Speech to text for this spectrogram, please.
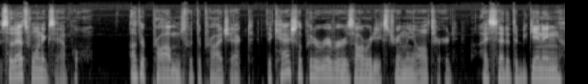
So that's one example. Other problems with the project. The Cache la Poudre River is already extremely altered. I said at the beginning,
